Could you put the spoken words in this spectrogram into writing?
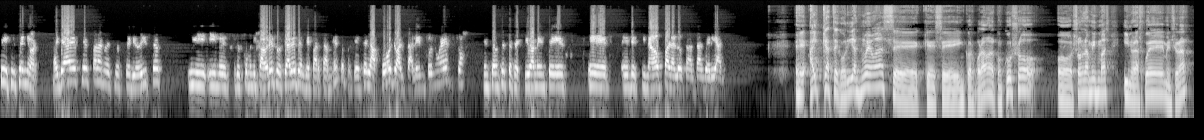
Sí, sí, señor. La idea es que es para nuestros periodistas y, y nuestros comunicadores sociales del departamento, porque es el apoyo al talento nuestro. Entonces, efectivamente, es eh, eh, destinado para los santanderianos. Eh, ¿Hay categorías nuevas eh, que se incorporaron al concurso o son las mismas y no las puede mencionar?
